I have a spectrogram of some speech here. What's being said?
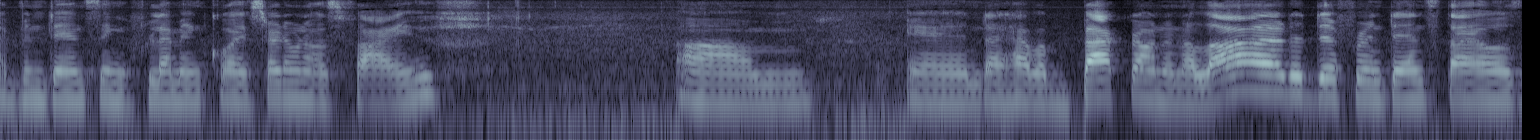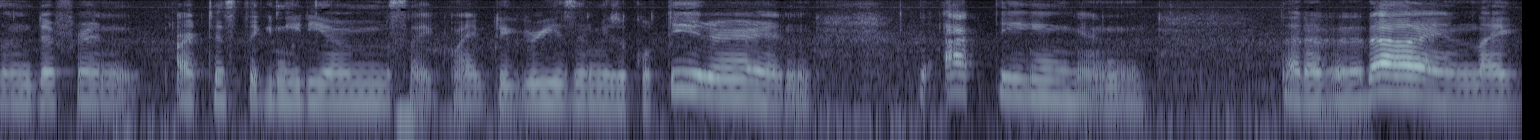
I've been dancing flamenco. I started when I was five. Um, and I have a background in a lot of different dance styles and different artistic mediums. Like my degrees in musical theater and acting and da da da da da. And like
